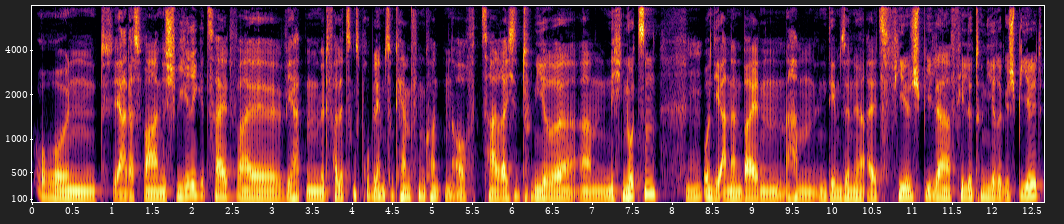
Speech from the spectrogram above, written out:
Und ja, das war eine schwierige Zeit, weil wir hatten mit Verletzungsproblemen zu kämpfen, konnten auch zahlreiche Turniere ähm, nicht nutzen. Mhm. Und die anderen beiden haben in dem Sinne als Vielspieler viele Turniere gespielt.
